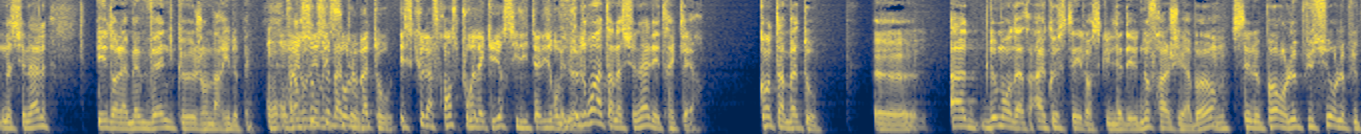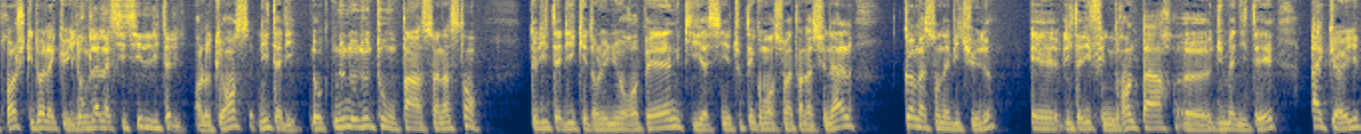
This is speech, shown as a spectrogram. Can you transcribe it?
national- est dans la même veine que Jean-Marie Le Pen. On, on va Alors, revenir sur le bateau. Est-ce que la France pourrait l'accueillir si l'Italie refusait le droit international est très clair. Quand un bateau euh, a, demande à accoster lorsqu'il y a des naufragés à bord, Mhm. c'est le port le plus sûr, le plus proche qui doit l'accueillir. donc là, la Sicile, l'Italie. En l'occurrence, l'Italie. Donc nous ne doutons pas un seul instant que l'Italie, qui est dans l'Union européenne, qui a signé toutes les conventions internationales, comme à son habitude, et l'Italie fait une grande part euh, d'humanité, accueille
